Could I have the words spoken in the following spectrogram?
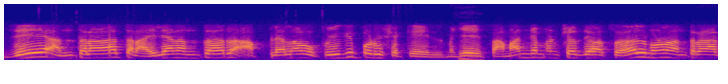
जे अंतराळात राहिल्यानंतर आपल्याला उपयोगी पडू शकेल म्हणजे सामान्य मनुष्य जेव्हा सहल म्हणून अंतराळात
